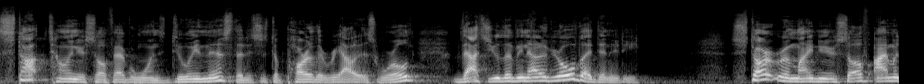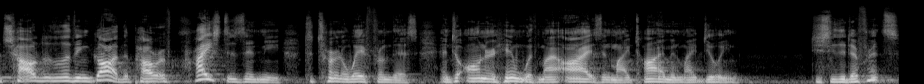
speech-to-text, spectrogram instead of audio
Stop telling yourself everyone's doing this, that it's just a part of the reality of this world. That's you living out of your old identity. Start reminding yourself, I'm a child of the living God. The power of Christ is in me to turn away from this and to honor Him with my eyes and my time and my doing. Do you see the difference?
